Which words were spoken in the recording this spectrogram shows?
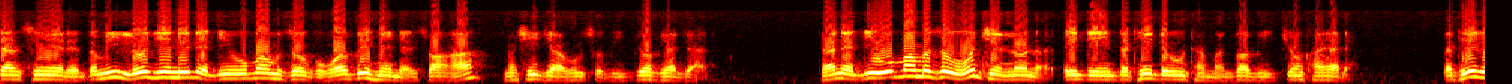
တန်ဆင်းရဲတဲ့သမီးလိုချင်နေတဲ့ဒီဝပန်ပစိုးကိုဝယ်ပေးနိုင်တဲ့စွမ်းအားမရှိကြဘူးဆိုပြီးပြောပြကြတယ်ဒါနဲ့ဒီဝပန်ပစိုးဝတ်ချင်လွန်းတော့အိမ်တင်တတိတူထံမှာသွားပြီးကျွန်းခါရတယ် တတိက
